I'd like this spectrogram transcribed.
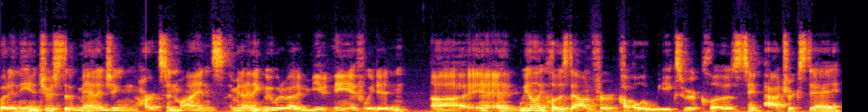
But in the interest of managing hearts and minds, I mean, I think we would have had a mutiny if we didn't. Uh, and, and, we only closed down for a couple of weeks. We were closed St. Patrick's Day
